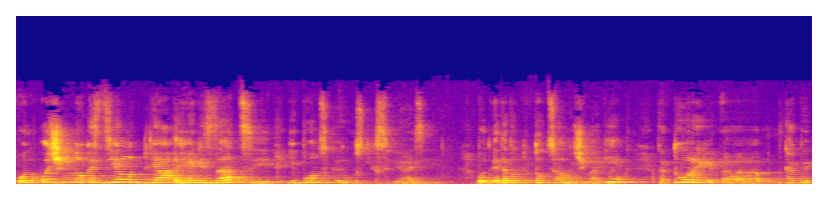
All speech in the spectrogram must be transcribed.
Он очень много сделал для реализации японско-русских связей. Вот это вот тот самый человек, который э, как бы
